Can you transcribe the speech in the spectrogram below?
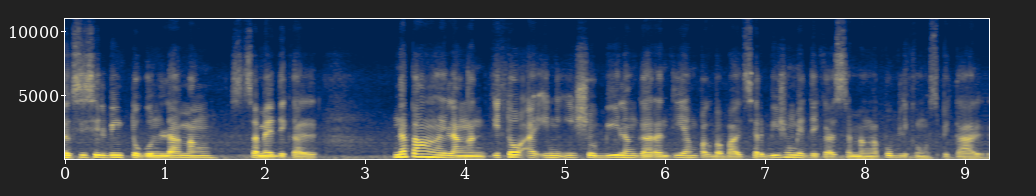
nagsisilbing tugon lamang sa medical na pangangailangan. Ito ay ini-issue bilang guarantee ang pagbabayad serbisyong medikal sa mga publikong ospital.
